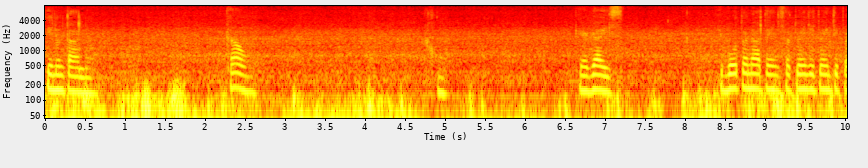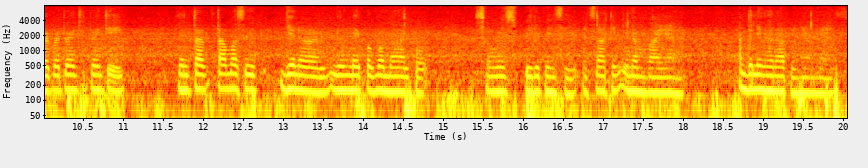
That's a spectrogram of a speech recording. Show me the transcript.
Sinong talo? Ikaw. Ako. Kaya guys iboto natin sa 2025 at 2028 yung ta- tama si General yung may pagmamahal po sa West Philippine Sea at sa ating inang bayan. Ang daling hanapin yan guys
